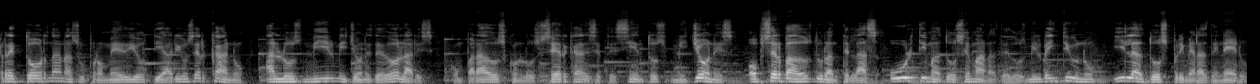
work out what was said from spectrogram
retornan a su promedio diario cercano a los mil millones de dólares comparados con los cerca de 700 millones observados durante las últimas dos semanas de 2021 y las dos primeras de enero.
